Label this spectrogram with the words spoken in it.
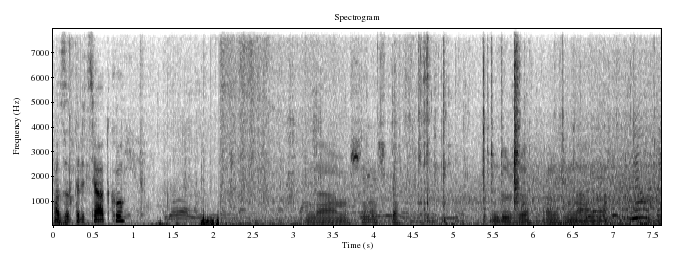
А за тридцятку? Да, машиночка дуже оригінальна. Необично.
